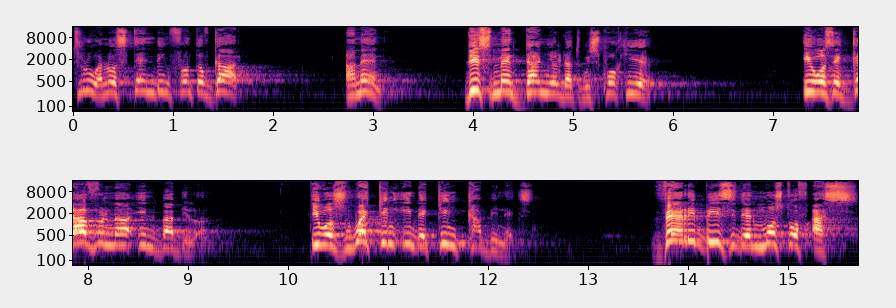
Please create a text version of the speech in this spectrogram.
true, are not standing in front of God. Amen. This man, Daniel, that we spoke here, he was a governor in Babylon. He was working in the king cabinet. Very busy than most of us.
